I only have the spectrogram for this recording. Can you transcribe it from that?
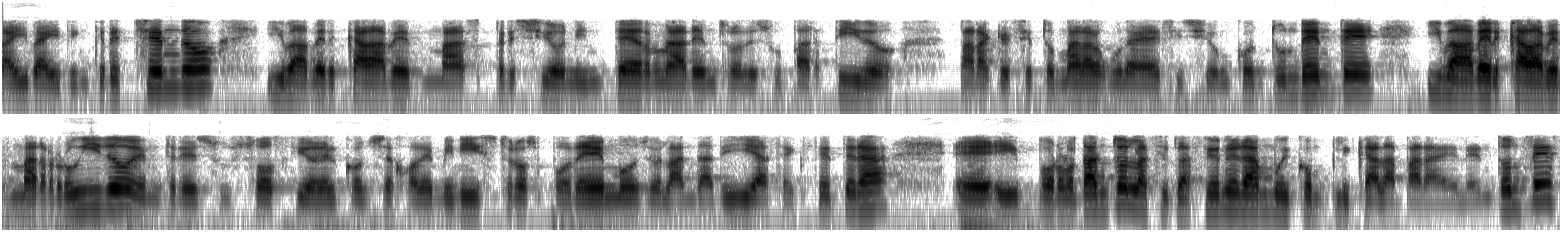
va, a ir increciendo, y va a haber cada vez más presión interna dentro de su partido para que se tomara alguna decisión contundente. Iba a haber cada vez más ruido entre su socio del Consejo de Ministros, Podemos, Yolanda Díaz, etcétera, eh, y por lo tanto la situación era muy complicada para él. Entonces,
